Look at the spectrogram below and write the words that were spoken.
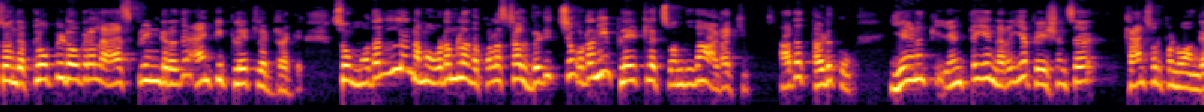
ஸோ இந்த குளோபிடோக்ரல் ஆஸ்பிரின்ங்கிறது ஆன்டி பிளேட்லெட் ட்ரக் ஸோ முதல்ல நம்ம உடம்புல அந்த கொலஸ்ட்ரால் வெடிச்ச உடனே பிளேட்லெட்ஸ் வந்து தான் அடைக்கும். அதை தடுக்கும். எனக்கு என்கிட்டயே நிறைய பேஷண்ட்ஸை ட்ரான்ஸ்ஃபர் பண்ணுவாங்க.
